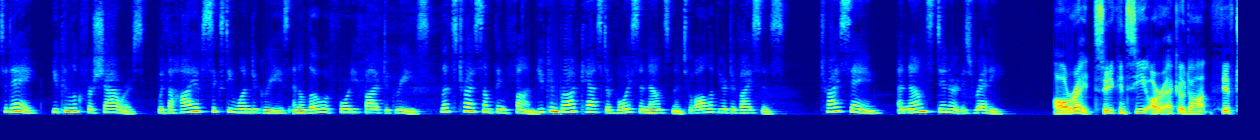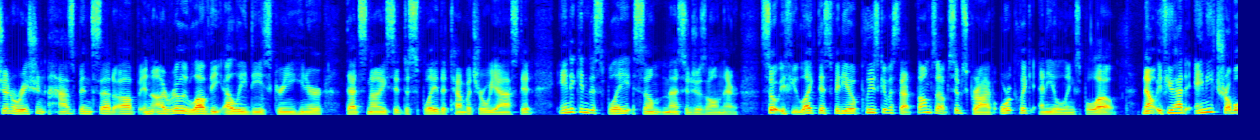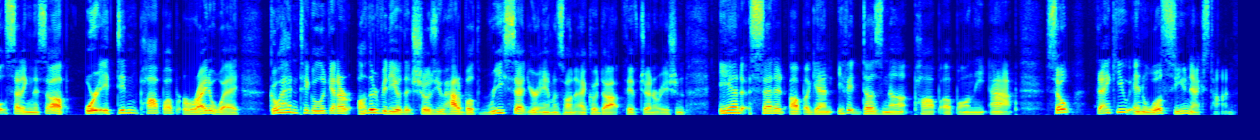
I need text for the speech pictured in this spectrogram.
Today, you can look for showers, with a high of 61 degrees and a low of 45 degrees. Let's try something fun. You can broadcast a voice announcement to all of your devices. Try saying, Announce dinner is ready. All right, so you can see our Echo Dot fifth generation has been set up, and I really love the LED screen here. That's nice. It displayed the temperature we asked it, and it can display some messages on there. So if you like this video, please give us that thumbs up, subscribe, or click any of the links below. Now, if you had any trouble setting this up, or it didn't pop up right away, go ahead and take a look at our other video that shows you how to both reset your Amazon Echo Dot fifth generation and set it up again if it does not pop up on the app. So, thank you, and we'll see you next time.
